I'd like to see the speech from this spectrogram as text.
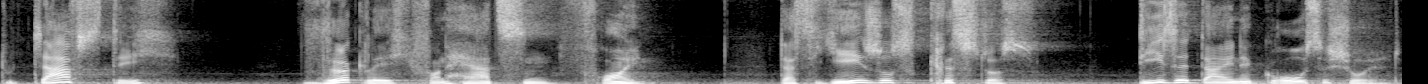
Du darfst dich wirklich von Herzen freuen, dass Jesus Christus diese deine große Schuld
